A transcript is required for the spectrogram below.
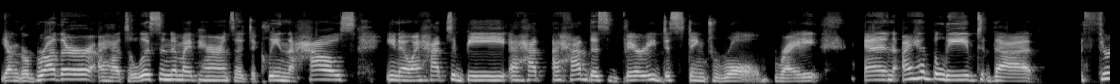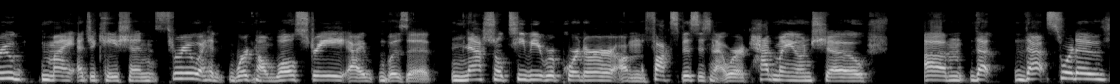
younger brother. I had to listen to my parents. I had to clean the house. You know, I had to be, I had, I had this very distinct role, right? And I had believed that through my education, through I had worked on Wall Street, I was a national TV reporter on the Fox Business Network, had my own show. Um, that that sort of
